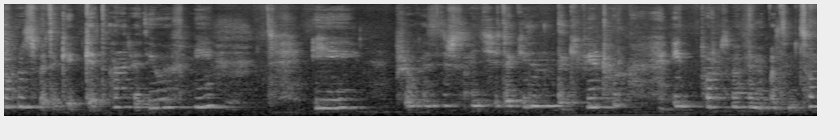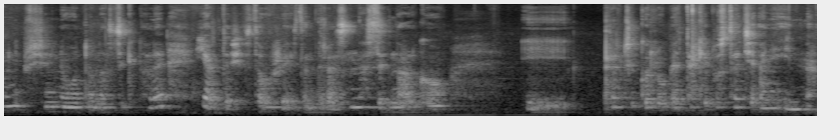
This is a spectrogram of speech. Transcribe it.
zrobię sobie takie get unready with me i przy okazji też spędzicie taki, taki wieczór i porozmawiamy o tym, co mnie przyciągnęło to na sygnale, jak to się stało, że jestem teraz na sygnalku i dlaczego lubię takie postacie, a nie inne.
